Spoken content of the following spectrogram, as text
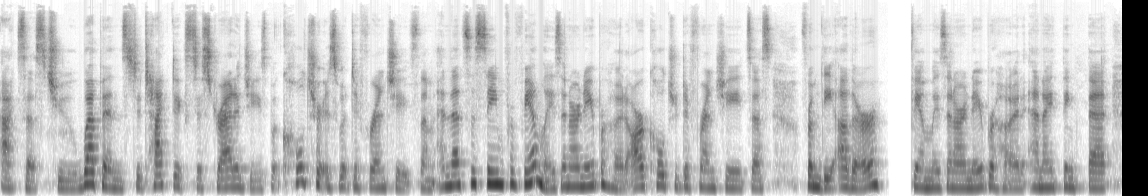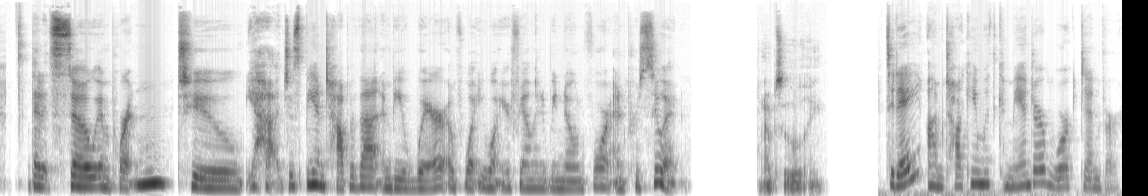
access to weapons, to tactics, to strategies, but culture is what differentiates them. And that's the same for families in our neighborhood. Our culture differentiates us from the other families in our neighborhood. And i think that that it's so important to yeah just be on top of that and be aware of what you want your family to be known for and pursue it. Absolutely today i'm talking with commander rorke denver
